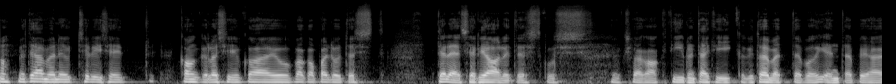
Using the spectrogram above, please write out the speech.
noh, me teame nüüd selliseid kangelasi ka ju väga paljudest teleseriaalidest, kus üks väga aktiivne tädi ikkagi toimetab, õiendab ja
